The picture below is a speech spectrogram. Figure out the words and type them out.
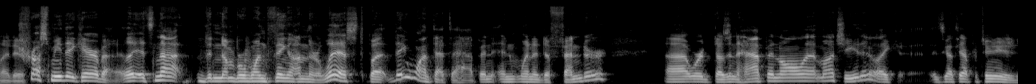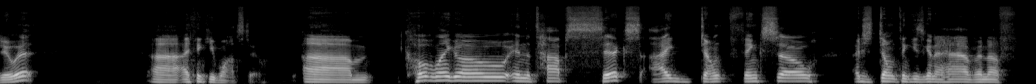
I do. Trust me, they care about it. It's not the number one thing on their list, but they want that to happen. And when a defender, uh, where it doesn't happen all that much either, like he's got the opportunity to do it, uh, I think he wants to. Um, Kovalenko in the top six, I don't think so. I just don't think he's going to have enough,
